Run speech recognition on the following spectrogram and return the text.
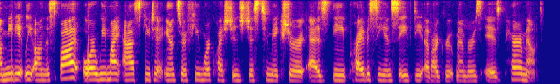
immediately on the spot or we might ask you to answer a few more questions just to make sure as the privacy and safety of our group members is paramount.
